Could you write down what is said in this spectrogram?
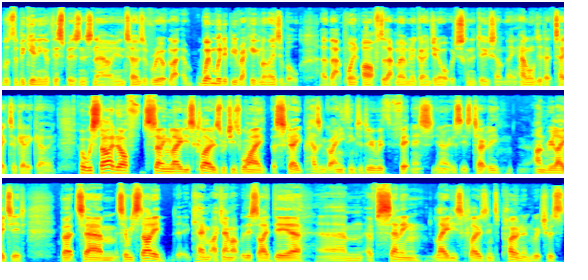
was the beginning of this business now in terms of real like when would it be recognizable at that point after that moment of going do you know what? We're just going to do something. How long did it take to get it going? Well we started off selling ladies clothes which is why escape hasn't got anything to do with fitness. You know it's, it's totally unrelated. But um, so we started came i came up with this idea um, of selling ladies clothes into poland which was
